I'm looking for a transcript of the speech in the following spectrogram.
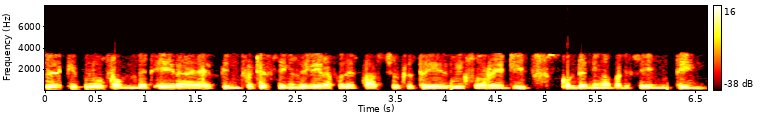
uh, people from that area have been protesting in the area for the past two to three weeks already, complaining about the same thing.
